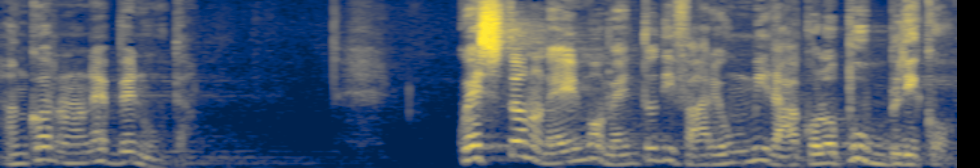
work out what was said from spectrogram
ancora non è venuta. Questo non è il momento di fare un miracolo pubblico.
